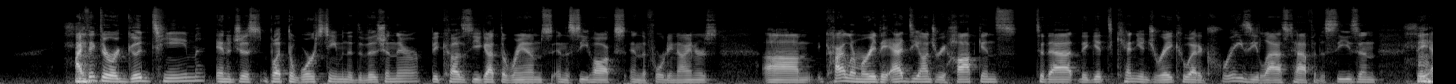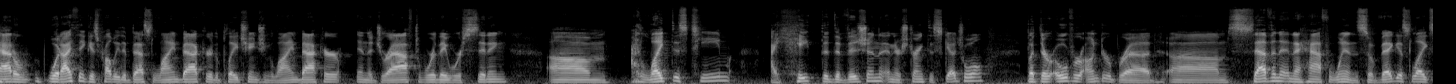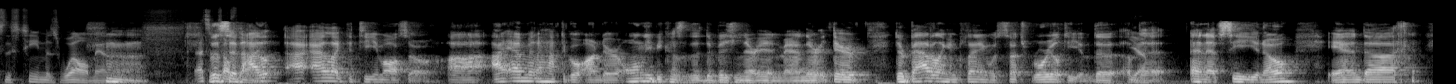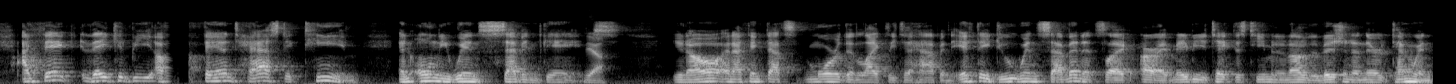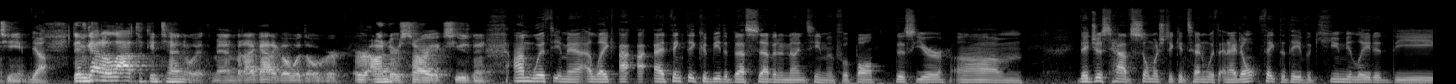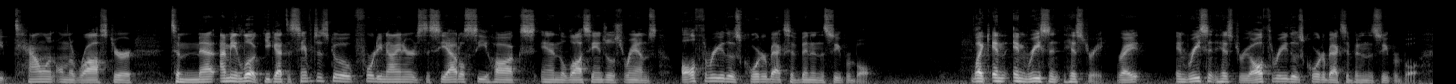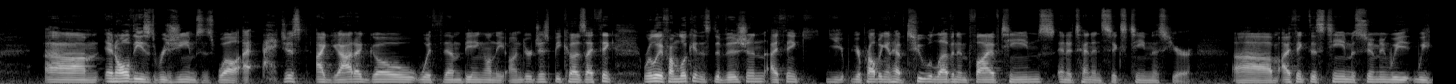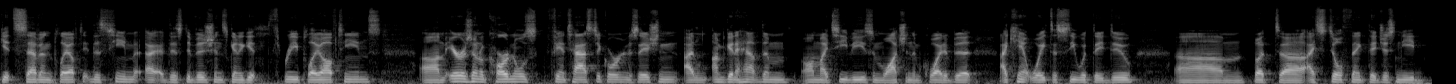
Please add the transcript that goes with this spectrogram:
I think they're a good team and it just but the worst team in the division there because you got the Rams and the Seahawks and the 49ers. Um, Kyler Murray, they add DeAndre Hopkins to that. They get Kenyan Drake, who had a crazy last half of the season. They add a, what I think is probably the best linebacker, the play changing linebacker in the draft where they were sitting. Um, I like this team. I hate the division and their strength of schedule, but they're over under Brad um, seven and a half wins. So Vegas likes this team as well, man. Hmm. That's Listen, I, I, I like the team also. Uh, I am gonna have to go under only because of the division they're in, man. They're they're they're battling and playing with such royalty of the of yeah. the NFC, you know, and uh, I think they could be a fantastic team and only win seven games. Yeah you know? And i think that's more than likely to happen. If they do win seven it's like all right maybe you take this team in another division and they're a 10 win team. Yeah. They've got a lot to contend with man but i gotta go with over or under sorry excuse me. I'm with you man. I like i, I think they could be the best seven and nine team in football this year. Um they just have so much to contend with and i don't think that they've accumulated the talent on the roster to met. I mean, look, you got the San Francisco 49ers, the Seattle Seahawks, and the Los Angeles Rams. All three of those quarterbacks have been in the Super Bowl. Like in, in recent history, right? In recent history, all three of those quarterbacks have been in the Super Bowl. Um, and all these regimes as well. I, I, just I gotta go with them being on the under just because I think really if I'm looking at this division, I think you, are probably gonna have two 11 and five teams and a 10 and six team this year. Um, I think this team, assuming we, we get seven playoff, te- this team, uh, this division is going to get three playoff teams. Um, Arizona Cardinals, fantastic organization. I, am going to have them on my TVs and watching them quite a bit. I can't wait to see what they do. Um, but uh, I still think they just need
